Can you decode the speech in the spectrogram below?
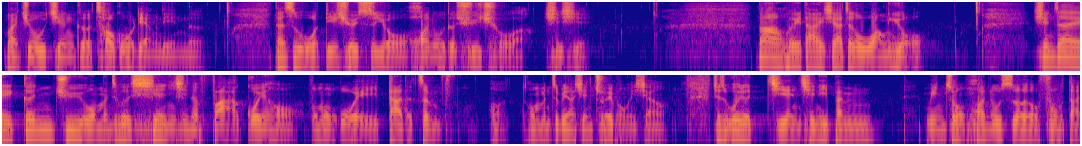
卖旧屋间隔超过两年了。但是我的确是有换屋的需求啊，谢谢。那回答一下这个网友，现在根据我们这个现行的法规哦，我们伟大的政府哦，我们这边要先吹捧一下哦，就是为了减轻一般民众换屋时候的负担，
